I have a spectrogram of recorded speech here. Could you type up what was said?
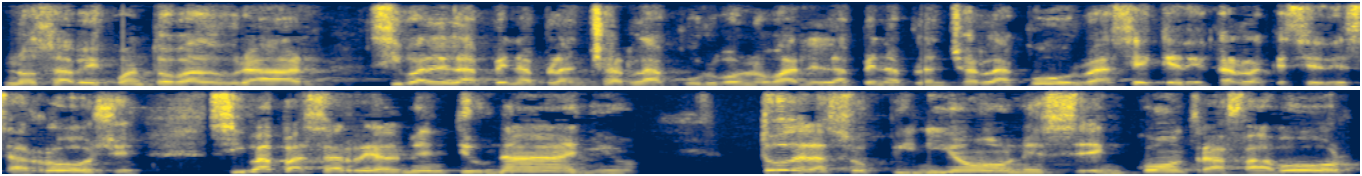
no sabes cuánto va a durar, si vale la pena planchar la curva o no vale la pena planchar la curva, si hay que dejarla que se desarrolle, si va a pasar realmente un año, todas las opiniones en contra, a favor,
